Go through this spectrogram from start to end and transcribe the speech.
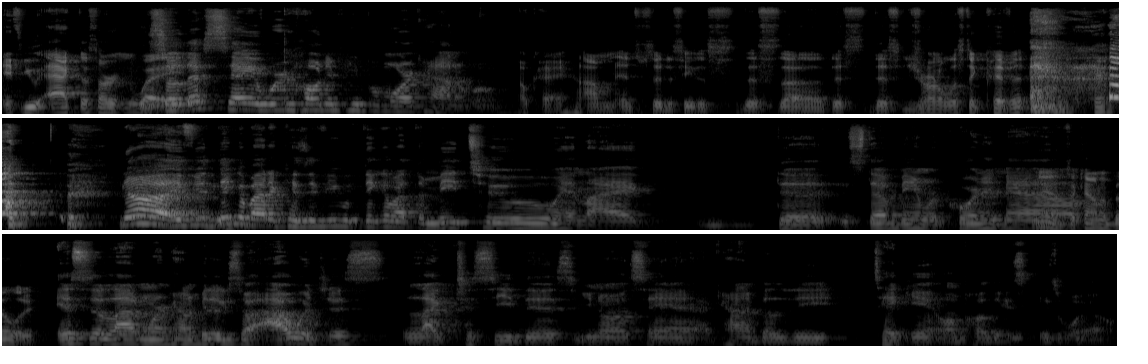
if you act a certain way. So let's say we're holding people more accountable. okay, I'm interested to see this this uh, this this journalistic pivot. no, if you think about it, because if you think about the Me Too and like the stuff being recorded now, yeah, it's accountability. it's a lot more accountability. So I would just like to see this, you know what I'm saying, accountability taken on police as well.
